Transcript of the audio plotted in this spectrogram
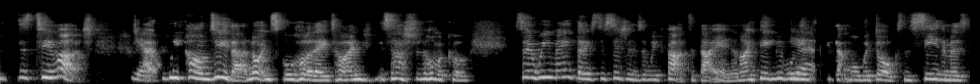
It's too much. yeah, Uh, we can't do that, not in school holiday time. It's astronomical. So we made those decisions and we factored that in. And I think people need to do that more with dogs and see them as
